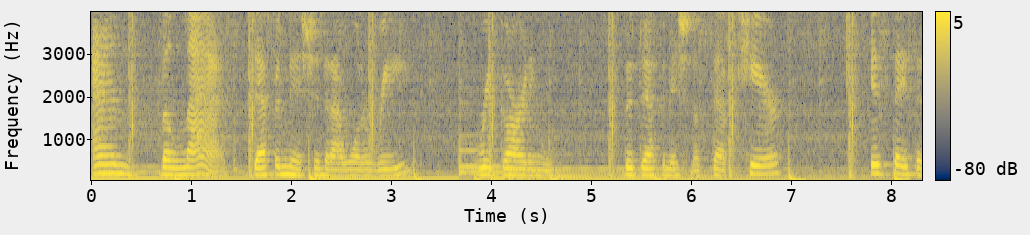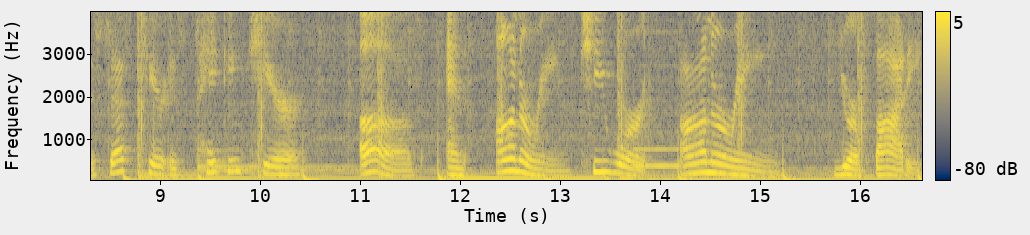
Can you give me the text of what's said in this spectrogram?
And the last definition that I want to read regarding the definition of self care it states that self care is taking care of and honoring, keyword, honoring your body,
